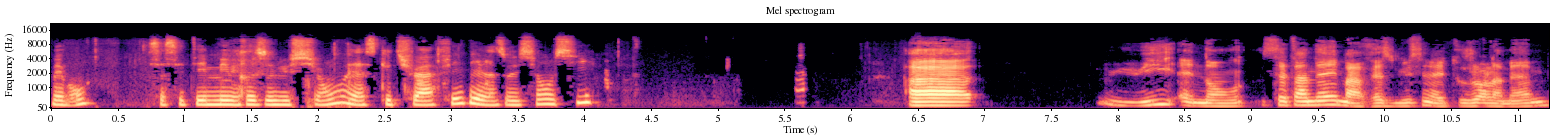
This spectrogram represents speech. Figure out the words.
Mais bon, ça c'était mes résolutions. Et est-ce que tu as fait des résolutions aussi? Euh, oui et non. Cette année, ma résolution est toujours la même.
